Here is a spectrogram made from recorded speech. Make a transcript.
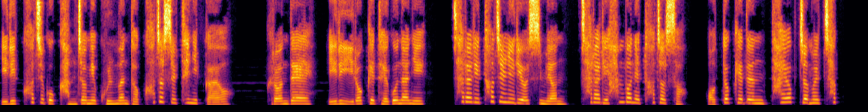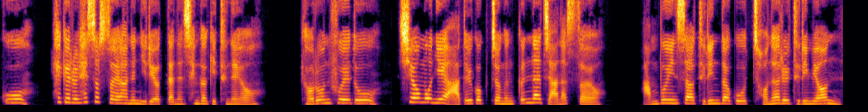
일이 커지고 감정의 골만 더 커졌을 테니까요. 그런데 일이 이렇게 되고 나니 차라리 터질 일이었으면 차라리 한 번에 터져서 어떻게든 타협점을 찾고 해결을 했었어야 하는 일이었다는 생각이 드네요. 결혼 후에도 시어머니의 아들 걱정은 끝나지 않았어요. 안부 인사 드린다고 전화를 드리면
